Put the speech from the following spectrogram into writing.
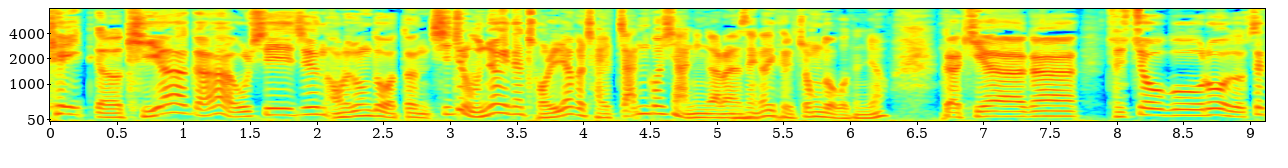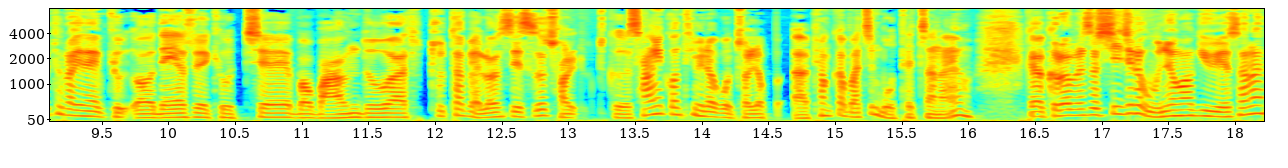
K, 어, 기아가 올 시즌 어느 정도 어떤 시즌 운영에 대한 전략을 잘 짠 것이 아닌가라는 생각이 들 정도거든요. 그러니까 기아가 전체적으로 센터라인의 교- 어, 내야수의 교체, 뭐 마운드와 투타 밸런스에 있어서 절, 그 상위권 팀이라고 전력 아, 평가받지 못했잖아요. 그러니까 그러면서 시즌을 운영하기 위해서는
